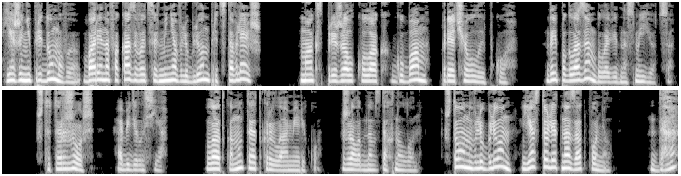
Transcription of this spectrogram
Я же не придумываю. Баринов, оказывается, в меня влюблен, представляешь?» Макс прижал кулак к губам, пряча улыбку. Да и по глазам было видно, смеется. «Что ты ржешь?» — обиделась я. «Ладка, ну ты открыла Америку», — жалобно вздохнул он. «Что он влюблён, я сто лет назад понял». «Да?»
